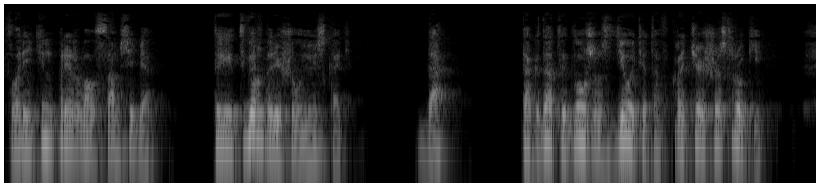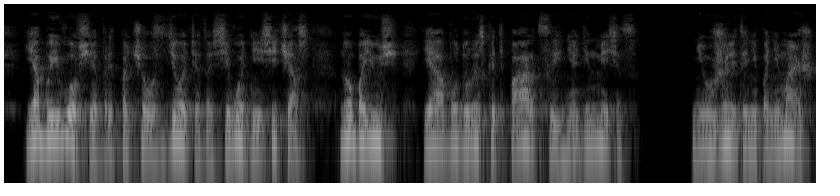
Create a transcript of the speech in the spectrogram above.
Флорентин прервал сам себя. Ты твердо решил ее искать? Да. Тогда ты должен сделать это в кратчайшие сроки. Я бы и вовсе предпочел сделать это сегодня и сейчас, но, боюсь, я буду рыскать по Арции не один месяц. Неужели ты не понимаешь,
